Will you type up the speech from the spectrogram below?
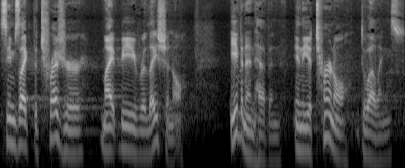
Seems like the treasure might be relational, even in heaven, in the eternal dwellings.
